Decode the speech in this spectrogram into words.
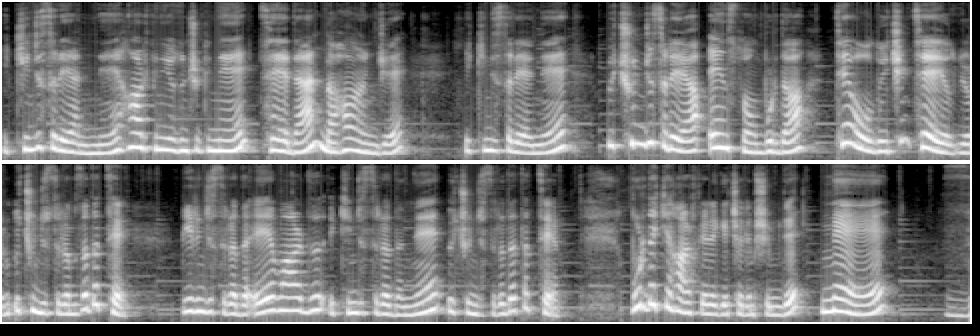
İkinci sıraya N harfini yazıyorum. Çünkü N T'den daha önce. İkinci sıraya N. Üçüncü sıraya en son burada T olduğu için T yazıyorum. Üçüncü sıramıza da T. Birinci sırada E vardı. ikinci sırada N. Üçüncü sırada da T. Buradaki harflere geçelim şimdi. N, Z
